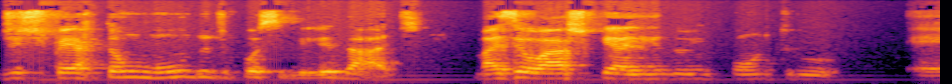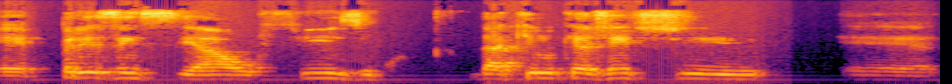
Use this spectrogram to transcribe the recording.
desperta um mundo de possibilidades. Mas eu acho que ainda o encontro é, presencial, físico, daquilo que a gente é,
